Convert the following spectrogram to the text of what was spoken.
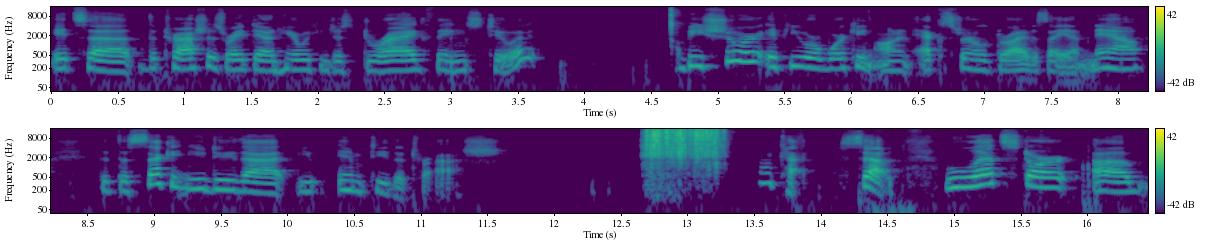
it's uh, the trash is right down here. We can just drag things to it. Be sure if you are working on an external drive as I am now, that the second you do that, you empty the trash. Okay, so let's start um,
